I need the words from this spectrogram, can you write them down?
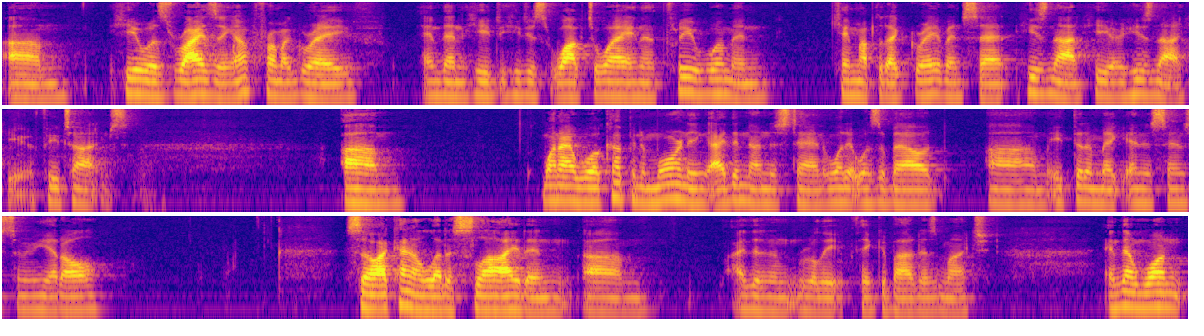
Um, he was rising up from a grave and then he, he just walked away and then three women came up to that grave and said, he's not here, he's not here, three times. Um, when I woke up in the morning, I didn't understand what it was about. Um, it didn't make any sense to me at all. So I kind of let it slide and um, I didn't really think about it as much. And then one,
